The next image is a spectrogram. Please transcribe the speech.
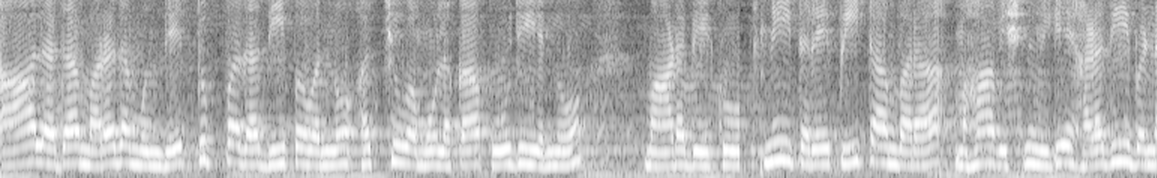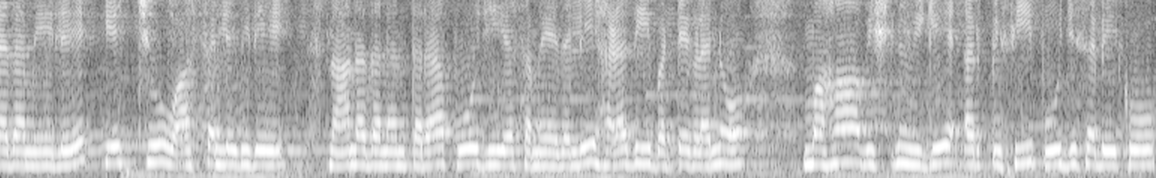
ಆಲದ ಮರದ ಮುಂದೆ ತುಪ್ಪದ ದೀಪವನ್ನು ಹಚ್ಚುವ ಮೂಲಕ ಪೂಜೆಯನ್ನು ಮಾಡಬೇಕು. ಸ್ನೇಹಿತರೆ, ಪೀತಾಂಬರ ಮಹಾವಿಷ್ಣುವಿಗೆ ಹಳದಿ ಬಣ್ಣದ ಮೇಲೆ ಹೆಚ್ಚು ವಾತ್ಸಲ್ಯವಿದೆ. ಸ್ನಾನದ ನಂತರ ಪೂಜೆಯ ಸಮಯದಲ್ಲಿ ಹಳದಿ ಬಟ್ಟೆಗಳನ್ನು ಮಹಾವಿಷ್ಣುವಿಗೆ ಅರ್ಪಿಸಿ ಪೂಜಿಸಬೇಕು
